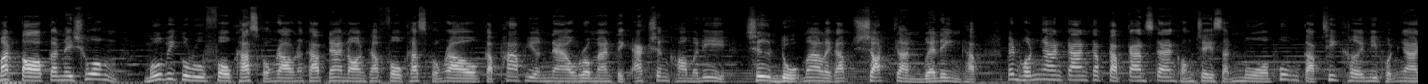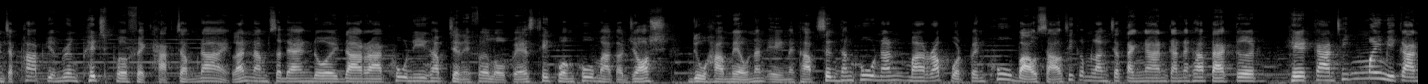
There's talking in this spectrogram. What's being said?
มาต่อกันในช่วง Movie Guru Focus ของเรานะครับ แน่นอนครับโฟกัสของเรากับภาพยนตร์แนว Romantic Action Comedy ชื่อดุมากเลยครับ Shotgun Wedding ครับ เป็นผลงานการกำกับการแสดงของเจสันมัวร์ผู้กำกับที่เคยมีผลงานจากภาพยนตร์เรื่อง Pitch Perfect หากจำได้ และนำแสดงโดยดาราคู่นี้ครับเจนนิเฟอร์โลเปสที่ควงคู่มากับจอชดูฮาเมลนั่นเองนะครับ ซึ่งทั้งคู่นั้นมารับบทเป็นคู่บ่าวสาวที่กำลังจะแต่งงานกันนะครับ แต่เกิด เหตุการณ์ที่ไม่มีการ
